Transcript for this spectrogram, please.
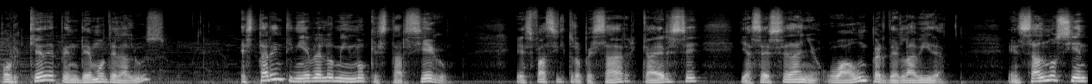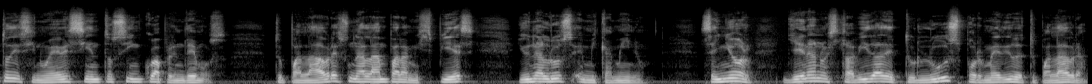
¿Por qué dependemos de la luz? Estar en tiniebla es lo mismo que estar ciego. Es fácil tropezar, caerse y hacerse daño o aún perder la vida. En Salmos 119, 105 aprendemos, Tu palabra es una lámpara a mis pies y una luz en mi camino. Señor, llena nuestra vida de tu luz por medio de tu palabra.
